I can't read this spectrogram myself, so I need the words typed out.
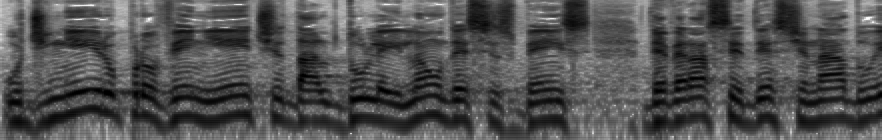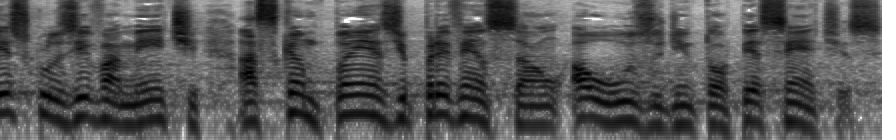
o dinheiro proveniente do leilão desses bens deverá ser destinado exclusivamente às campanhas de prevenção ao uso de entorpecentes.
